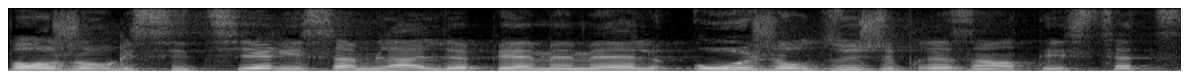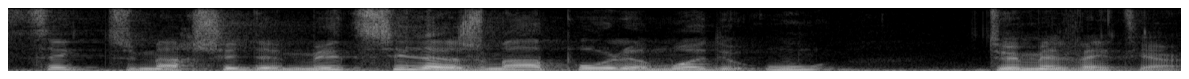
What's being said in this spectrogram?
Bonjour, ici Thierry Samlal de PMML. Aujourd'hui, je présente les statistiques du marché de multilogement pour le mois de août 2021.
